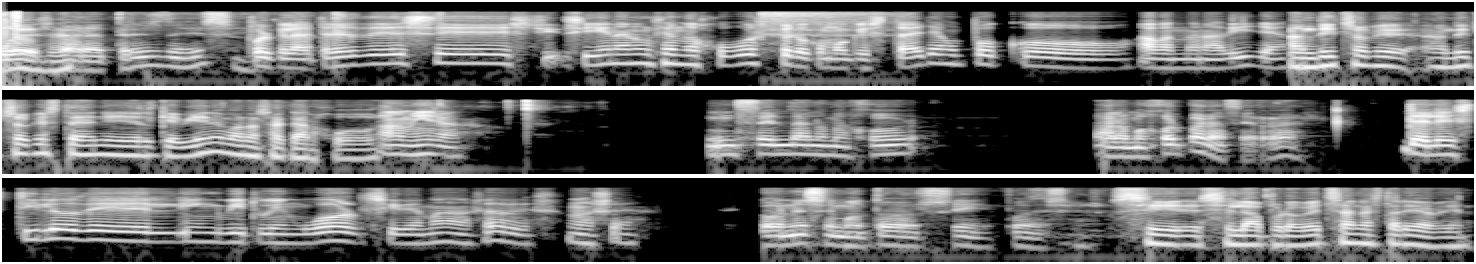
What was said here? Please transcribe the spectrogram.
Puede ser. Para 3DS. Porque la 3DS siguen anunciando juegos, pero como que está ya un poco abandonadilla. Han dicho que han dicho que este año y el que viene van a sacar juegos. Ah, mira. Un Zelda a lo mejor a lo mejor para cerrar. Del estilo del Link Between Worlds y demás, ¿sabes? No sé. Con ese motor, sí, puede ser. Sí, si lo aprovechan estaría bien.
